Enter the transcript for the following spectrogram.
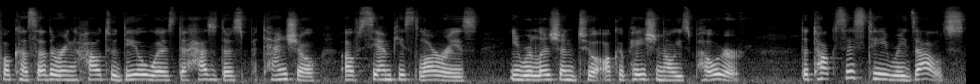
for considering how to deal with the hazardous potential of CMP slurries in relation to occupational exposure. The toxicity results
